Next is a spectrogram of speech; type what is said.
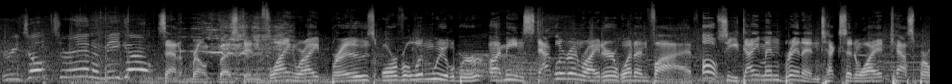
the results are in, amigo. Saddle bronc busted. Flying right, Bros, Orville, and Wilbur. I mean, Statler and Ryder, 1 and 5. Aussie, Diamond, Brennan, Texan, Wyatt, Casper,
